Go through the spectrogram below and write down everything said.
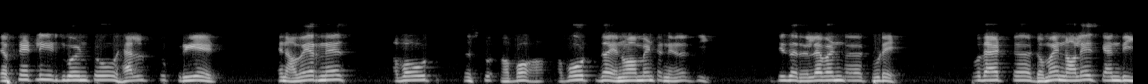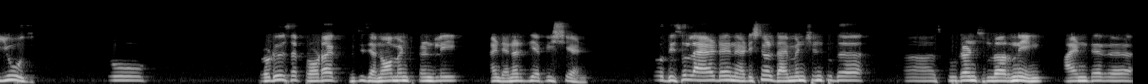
definitely it's going to help to create an awareness about the, about, about the environment and energy which is relevant uh, today so that uh, domain knowledge can be used to produce a product which is environment friendly and energy efficient. So this will add an additional dimension to the students learning and their uh,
